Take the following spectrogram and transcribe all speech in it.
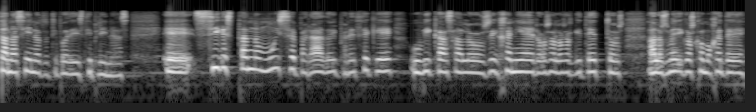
tan así en otro tipo de disciplinas. Eh, sigue estando muy separado y parece que ubicas a los ingenieros, a los arquitectos, a los médicos como gente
